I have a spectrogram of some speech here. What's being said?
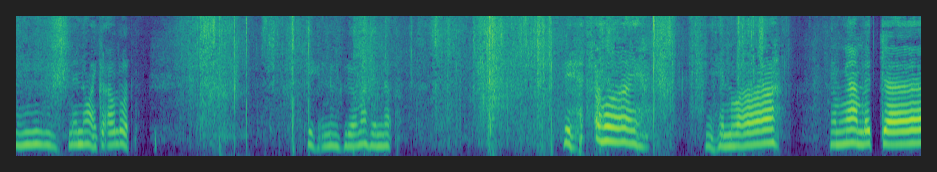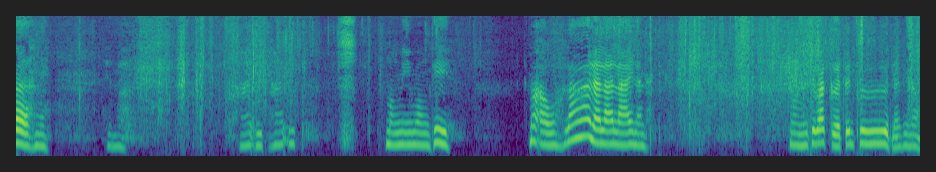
นี่น้อยๆก็เอาโหลดที่อันหนึงเหลือมาเห็นแล้วที่โอ้ยนี่เห็นวะงามงามเลยจ้านี่เห็นวะหาอีกหาอีกมองนี้มองที่ มาเอาลายลายลายลายนั่นมองนี้ที่ว่าเกิดเป็นพืชนะพี่น้อง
